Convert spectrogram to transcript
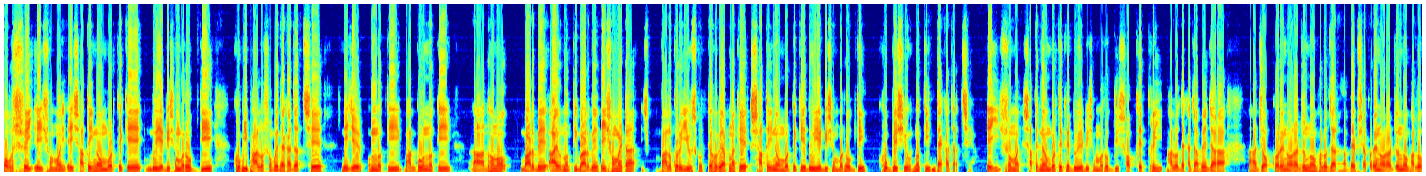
অবশ্যই এই সময়, এই সাতই নভেম্বর থেকে দুই ডিসেম্বর অবধি খুবই ভালো সময় দেখা যাচ্ছে। নিজের উন্নতি, ভাগ্য উন্নতি ধন বাড়বে, আয় উন্নতি বাড়বে। এই সময়টা ভালো করে ইউজ করতে হবে আপনাকে। সাতই নভেম্বর থেকে দুই ডিসেম্বর অবধি খুব বেশি উন্নতি দেখা যাচ্ছে। এই সময় সাতই নভেম্বর থেকে দুই ডিসেম্বর অবধি সব ক্ষেত্রেই ভালো দেখা যাবে। যারা জব করেন ওরার জন্য ভালো, যারা ব্যবসা করেন ওরার জন্য ভালো।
